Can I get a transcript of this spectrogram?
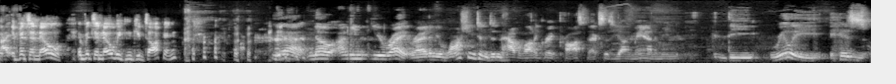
I- if it's a no, if it's a no, we can keep talking. yeah, no, I mean you're right, right? I mean Washington didn't have a lot of great prospects as a young man. I mean, the really his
